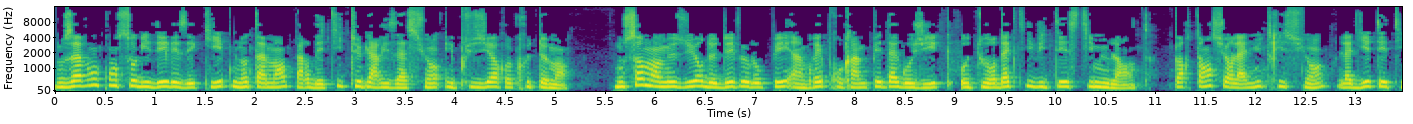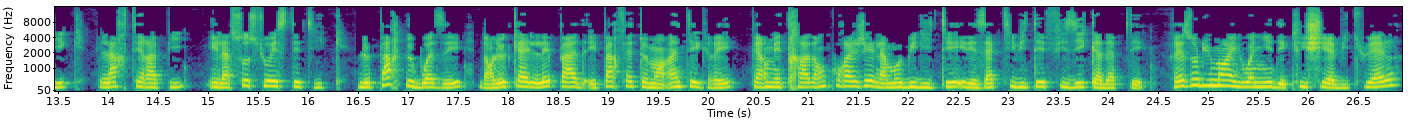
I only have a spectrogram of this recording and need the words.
Nous avons consolidé les équipes, notamment par des titularisations et plusieurs recrutements. Nous sommes en mesure de développer un vrai programme pédagogique autour d'activités stimulantes, portant sur la nutrition, la diététique, l'art-thérapie et la socio-esthétique. Le parc boisé, dans lequel l'EHPAD est parfaitement intégré, permettra d'encourager la mobilité et les activités physiques adaptées. Résolument éloigné des clichés habituels,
